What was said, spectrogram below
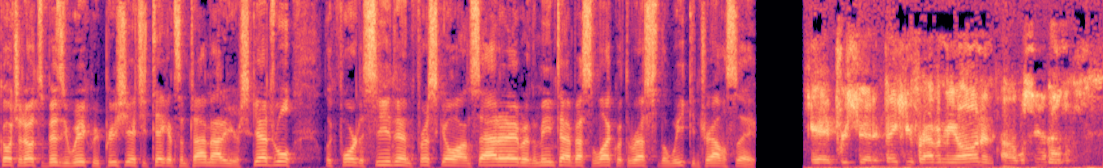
Coach, I know it's a busy week. We appreciate you taking some time out of your schedule. Look forward to seeing you in Frisco on Saturday. But in the meantime, best of luck with the rest of the week and travel safe. Yeah, appreciate it. Thank you for having me on, and uh, we'll see you.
